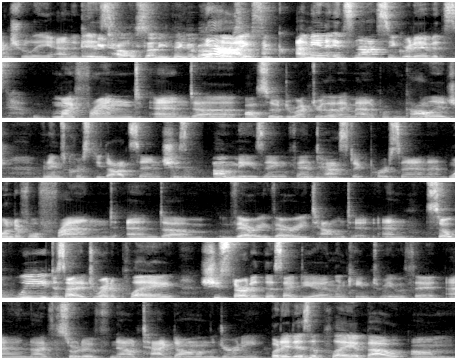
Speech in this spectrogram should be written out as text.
actually, and it Can is. you tell us anything about Yeah, it? Or is I- I mean, it's not secretive. It's my friend and uh, also director that I met at Brooklyn College. Her name's Christy Dodson. She's Mm-hmm. amazing, fantastic person, and wonderful friend, and um, very, very talented. And so we decided to write a play. She started this idea and then came to me with it, and I've sort of now tagged on on the journey. But it is a play about um,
